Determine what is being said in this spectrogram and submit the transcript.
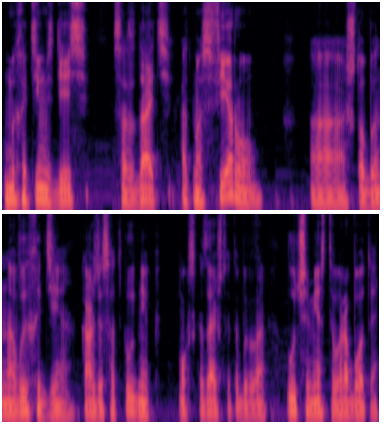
мы хотим здесь создать атмосферу, а, чтобы на выходе каждый сотрудник мог сказать, что это было лучшее место его работы.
